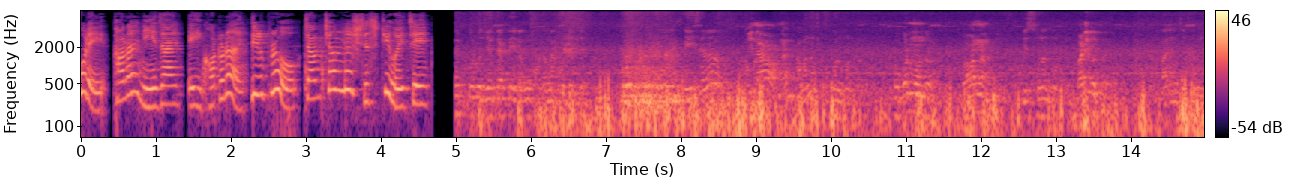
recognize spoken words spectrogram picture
করে থানায় নিয়ে যায়। এই ঘটনায় তীব্র চাঞ্চল্যের সৃষ্টি হয়েছে করব যেহেতু একটা এরকম ঘটনা ঘটেছে সেই হিসাবে কি নাম আপনার আমার নাম খোকন মন্ডল খোকন মণ্ডল বাবার নাম? বিশ্বনাথ বাড়ি কোথায়? বাড়ি হচ্ছে থানা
